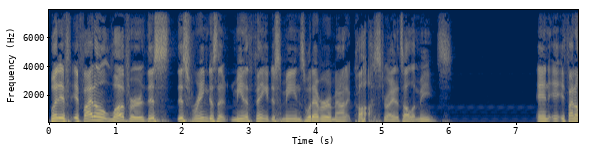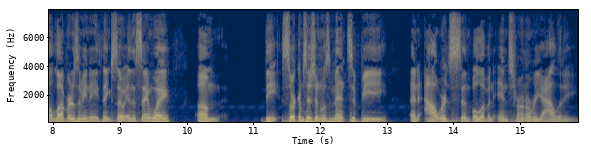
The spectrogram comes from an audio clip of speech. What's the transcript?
But if, if I don't love her, this, this ring doesn't mean a thing. It just means whatever amount it costs, right? That's all it means. And if I don't love her, it doesn't mean anything. So, in the same way, um, the circumcision was meant to be an outward symbol of an internal reality.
